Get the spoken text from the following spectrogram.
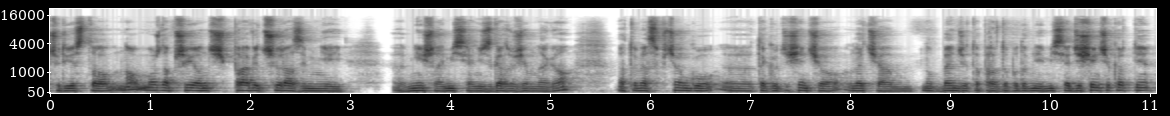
czyli jest to, no, można przyjąć prawie trzy razy mniej mniejsza emisja niż z gazu ziemnego. Natomiast w ciągu e, tego dziesięciolecia no, będzie to prawdopodobnie emisja dziesięciokrotnie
